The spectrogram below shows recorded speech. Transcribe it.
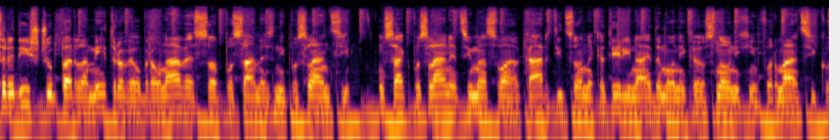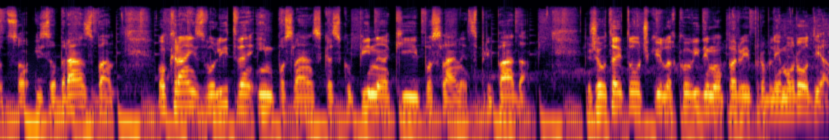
V središču parlamentrove obravnave so posamezni poslanci. Vsak poslanec ima svojo kartico, na kateri najdemo nekaj osnovnih informacij, kot so izobrazba, okraj izvolitve in poslanska skupina, ki ji poslanec pripada. Že v tej točki lahko vidimo prvi problem orodja.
